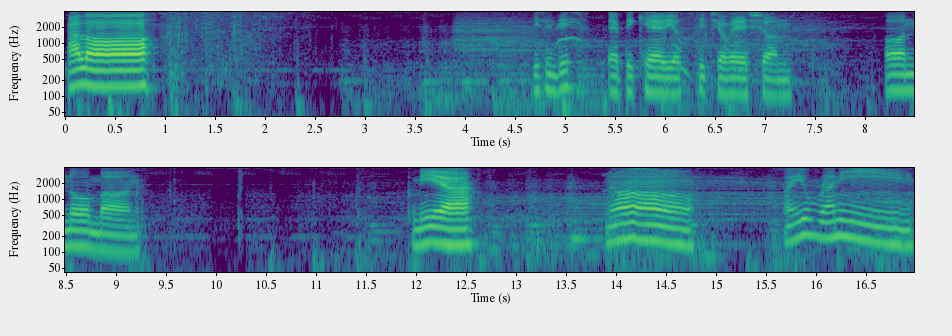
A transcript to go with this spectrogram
Hello. Isn't this a precarious situation? Oh no, man. Come here. No. Are you running?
